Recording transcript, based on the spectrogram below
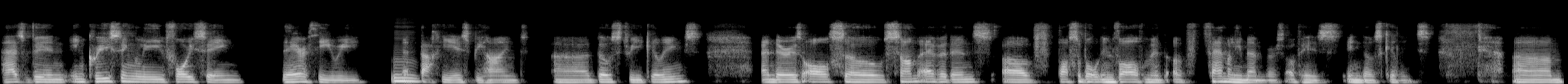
has been increasingly voicing their theory Mm. that Taghi is behind uh, those three killings. And there is also some evidence of possible involvement of family members of his in those killings. Um,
